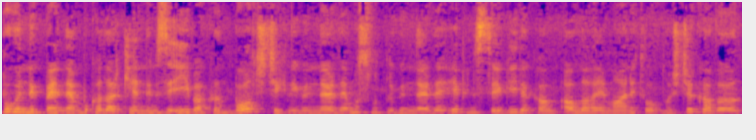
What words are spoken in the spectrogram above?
Bugünlük benden bu kadar. Kendinize iyi bakın. Bol çiçekli günlerde, musmutlu günlerde hepiniz sevgiyle kalın. Allah'a emanet olun. Hoşçakalın.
